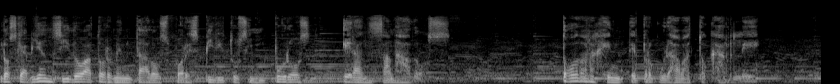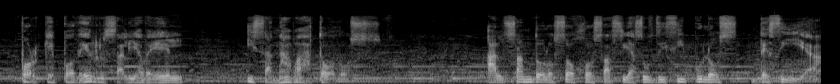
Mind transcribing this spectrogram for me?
los que habían sido atormentados por espíritus impuros eran sanados. Toda la gente procuraba tocarle, porque poder salía de él y sanaba a todos. Alzando los ojos hacia sus discípulos, decía,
